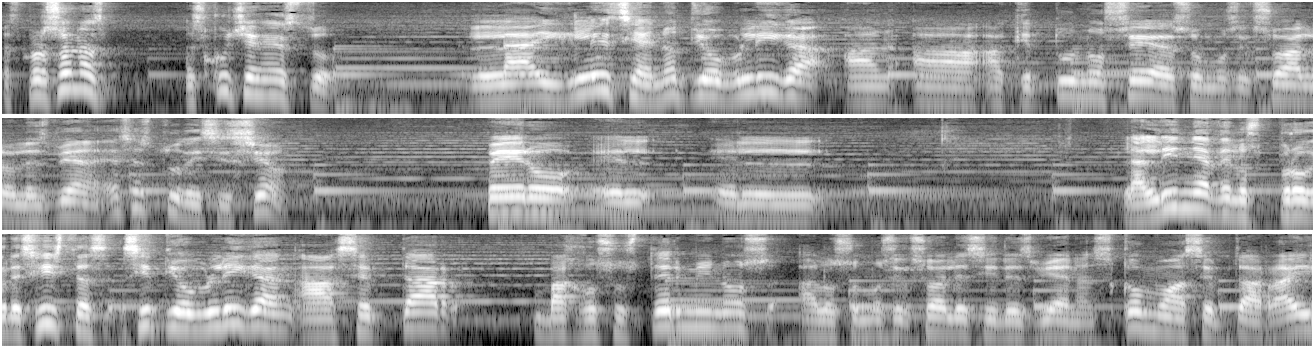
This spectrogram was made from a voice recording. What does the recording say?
Las personas, escuchen esto, la iglesia no te obliga a, que tú no seas homosexual o lesbiana, esa es tu decisión. Pero la línea de los progresistas sí te obligan a aceptar bajo sus términos a los homosexuales y lesbianas. ¿Cómo aceptar? Hay,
